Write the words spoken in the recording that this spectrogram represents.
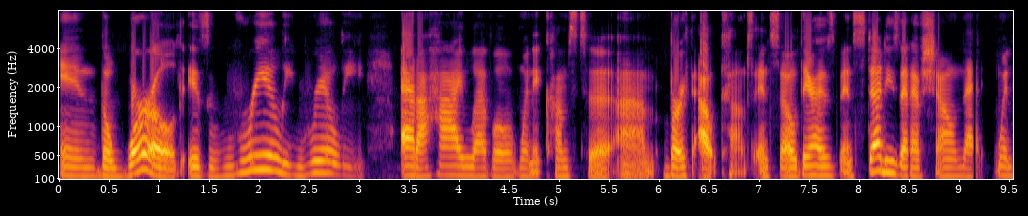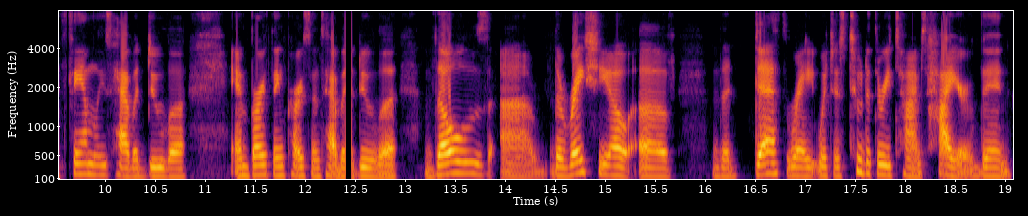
in the world is really, really at a high level when it comes to um, birth outcomes. And so there has been studies that have shown that when families have a doula and birthing persons have a doula, those uh, the ratio of the death rate, which is two to three times higher than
